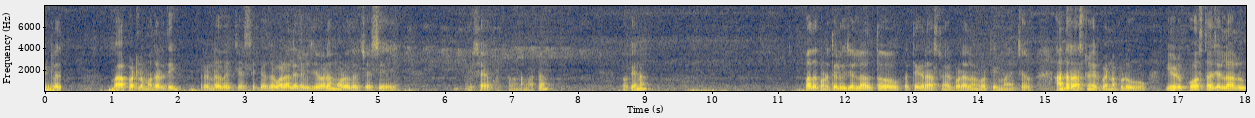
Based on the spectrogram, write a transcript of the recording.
ఎట్లా బాపట్ల మొదటిది రెండోది వచ్చేసి బెజవాడ లేదా విజయవాడ మూడోది వచ్చేసి విశాఖపట్నం అన్నమాట. ఓకేనా? పదకొండు తెలుగు జిల్లాలతో ప్రత్యేక రాష్ట్రం ఏర్పడాలని కూడా తీర్మానించారు. ఆంధ్ర రాష్ట్రం ఏర్పడినప్పుడు ఏడు కోస్తా జిల్లాలు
